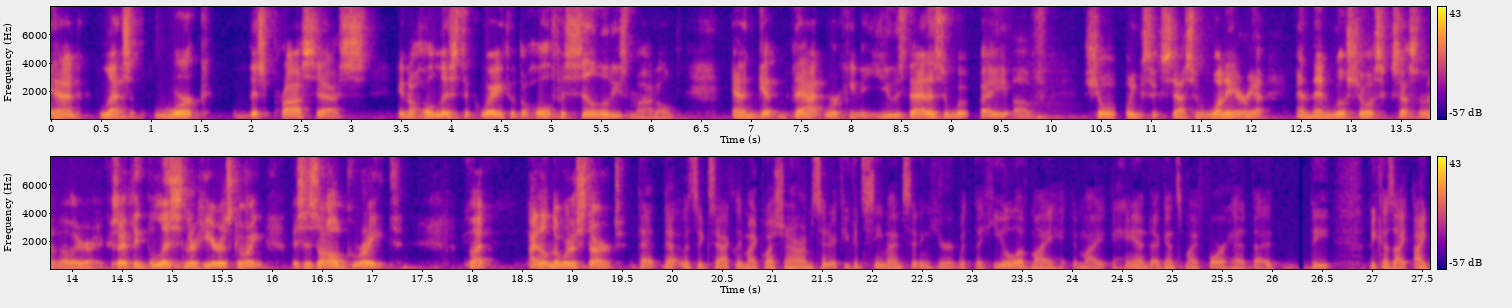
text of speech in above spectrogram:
and let's work this process in a holistic way through the whole facilities model, and get that working. To use that as a way of showing success in one area and then we'll show a success in another area. Because I think the listener here is going, this is all great, but I don't know where to start. That that was exactly my question. I'm sitting. If you could see me, I'm sitting here with the heel of my my hand against my forehead. That, the because I, I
